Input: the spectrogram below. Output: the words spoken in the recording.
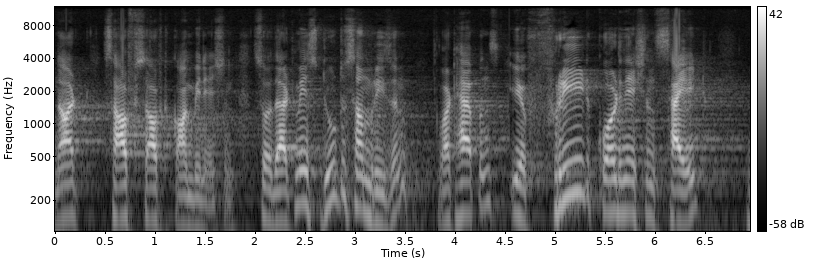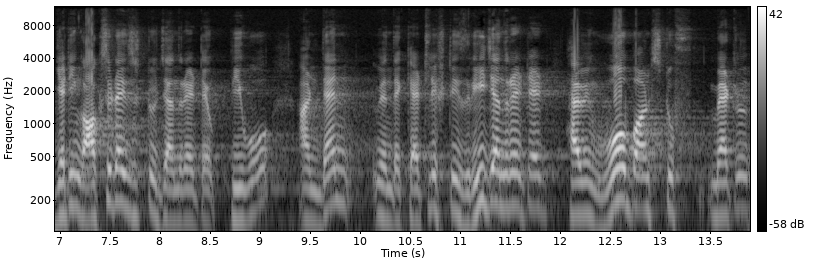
not soft soft combination. So, that means due to some reason what happens a freed coordination site getting oxidized to generate a PO and then when the catalyst is regenerated having O bonds to metal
